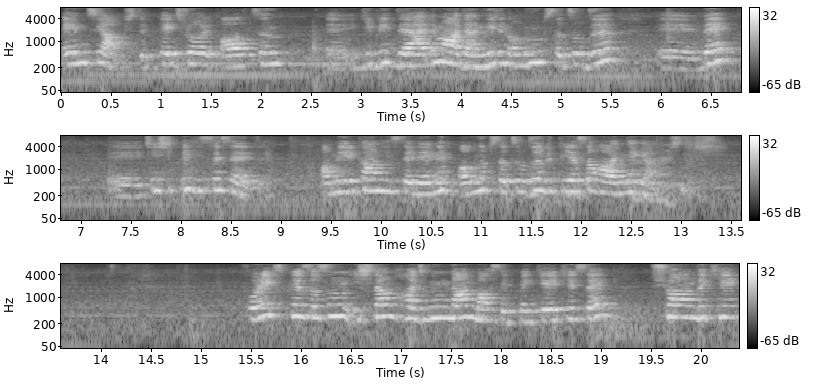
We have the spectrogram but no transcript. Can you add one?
emtia, işte petrol, altın e, gibi değerli madenlerin alınıp satıldığı e, ve e, çeşitli hisse senedi, Amerikan hisselerinin alınıp satıldığı bir piyasa haline gelmiştir. Forex piyasasının işlem hacminden bahsetmek gerekirse şu andaki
